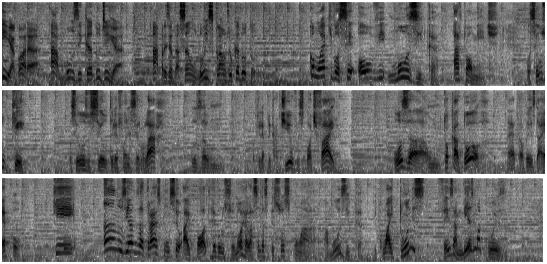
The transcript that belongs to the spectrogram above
E agora, a música do dia. Apresentação Luiz Cláudio Canuto. Como é que você ouve música atualmente? Você usa o quê? Você usa o seu telefone celular? Usa um aquele aplicativo Spotify? Usa um tocador, né, talvez da Apple, que anos e anos atrás, com o seu iPod, revolucionou a relação das pessoas com a, com a música e com o iTunes fez a mesma coisa.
